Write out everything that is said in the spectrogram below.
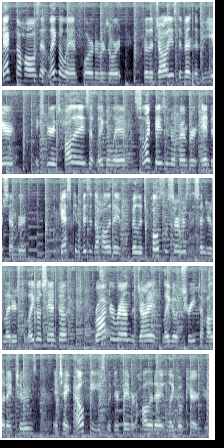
Deck the halls at Legoland Florida Resort for the jolliest event of the year. Experience holidays at Legoland, select days in November and December. Guests can visit the Holiday Village Postal Service to send your letters to Lego Santa, rock around the giant Lego tree to holiday tunes, and take elfies with your favorite holiday Lego characters.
